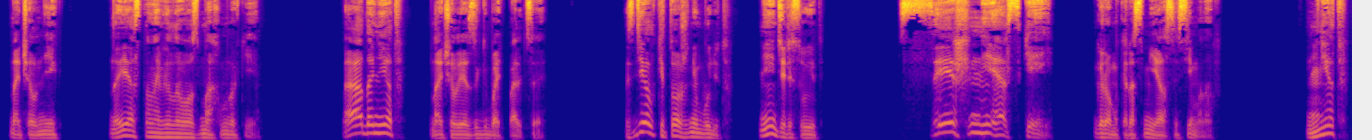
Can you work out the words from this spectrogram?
— начал Ник, но я остановил его взмахом руки. «А, да нет», — начал я загибать пальцы. «Сделки тоже не будет. Не интересует». «Сышь, Невский!» — громко рассмеялся Симонов. «Нет,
